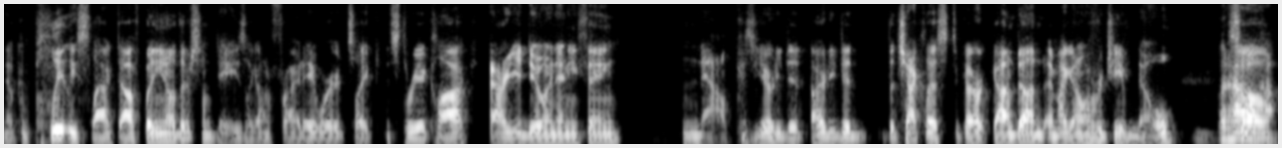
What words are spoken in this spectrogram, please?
you know, completely slacked off. But you know, there's some days like on a Friday where it's like it's three o'clock. Are you doing anything? No, because you already did already did the checklist, got, got them done. Am I gonna overachieve? No. But how, So- how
